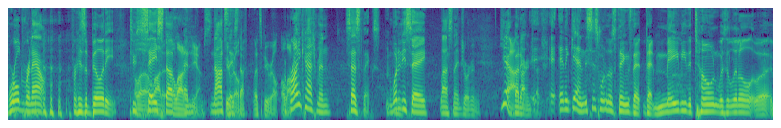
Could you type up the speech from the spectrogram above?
world renowned for his ability to A a say of- stuff a lot and of GMs. not say real. stuff. Let's be real. A. Brian Cashman says things. And what did he say last night, Jordan? yeah, about uh, Aaron Judge. a- And again, this is one of those things that that maybe the tone was a little. Uh,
